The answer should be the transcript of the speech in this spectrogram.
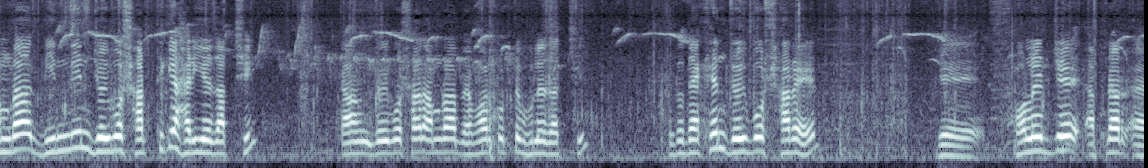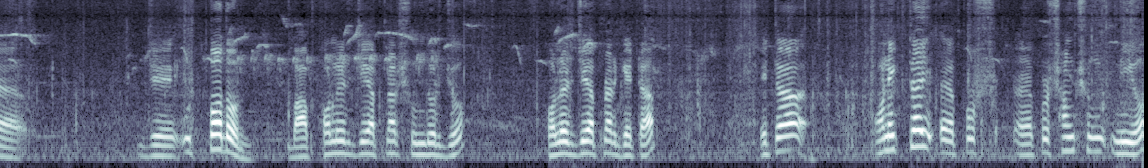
আমরা দিন দিন জৈব সার থেকে হারিয়ে যাচ্ছি। কারণ জৈব সার আমরা ব্যবহার করতে ভুলে যাচ্ছি। কিন্তু দেখেন জৈব সারের যে ফলের যে আপনার যে উৎপাদন বা ফলের যে আপনার সৌন্দর্য, ফলের যে আপনার গেট এটা অনেকটাই প্রশংসনীয়।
